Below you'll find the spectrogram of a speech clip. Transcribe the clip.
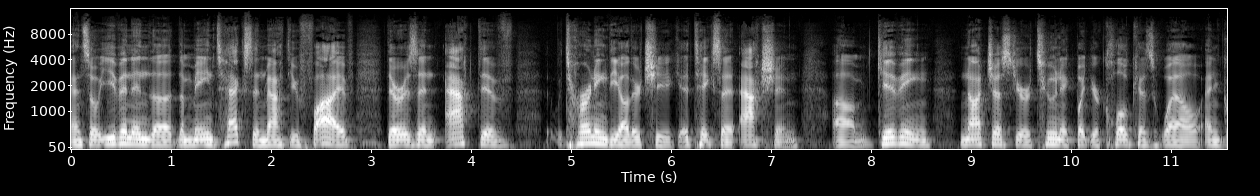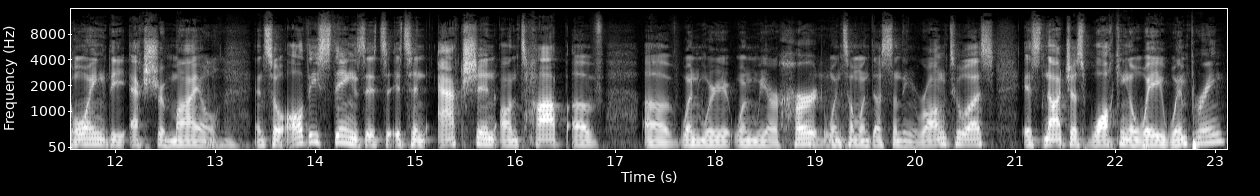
And so, even in the, the main text in Matthew 5, there is an active turning the other cheek. It takes an action, um, giving not just your tunic but your cloak as well and going the extra mile mm-hmm. and so all these things it's it's an action on top of of when we when we are hurt mm-hmm. when someone does something wrong to us it's not just walking away whimpering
